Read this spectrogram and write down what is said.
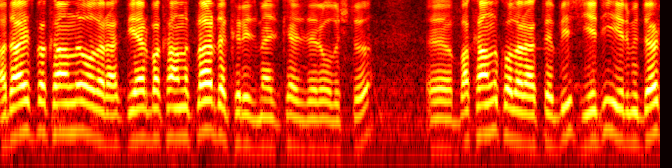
Adalet Bakanlığı olarak diğer bakanlıklar da kriz merkezleri oluştu. Ee, bakanlık olarak da biz 7-24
